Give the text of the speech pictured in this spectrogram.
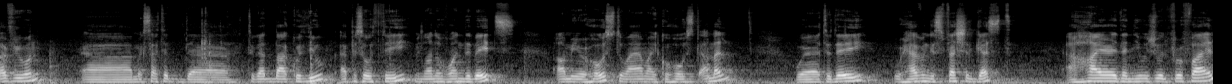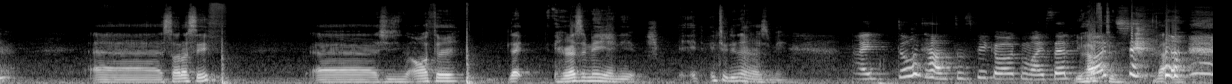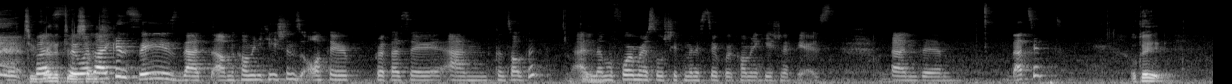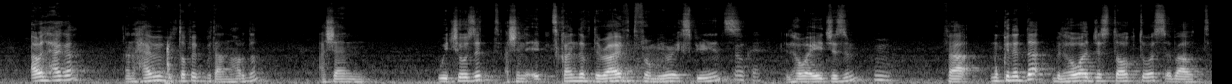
everyone. Uh, I'm excited uh, to get back with you. Episode 3 in One of One Debates. I'm your host, and I am my co-host Amal. Where today we're having a special guest, a higher than usual profile, uh, Sarah Saif. Uh, she's an author. Like her resume, يعني انت قولي her resume. I don't have to speak about myself You have much. to. لا, to credit but what yourself. I can say is that I'm a communications author, professor, and consultant, and I'm a former associate minister for communication affairs. And um, that's it. اوكي اول حاجه انا حابب التوبيك بتاع النهارده عشان we chose it عشان it's kind of derived from your experience Okay. اللي هو ageism مم. فممكن نبدا باللي هو just talk to us about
